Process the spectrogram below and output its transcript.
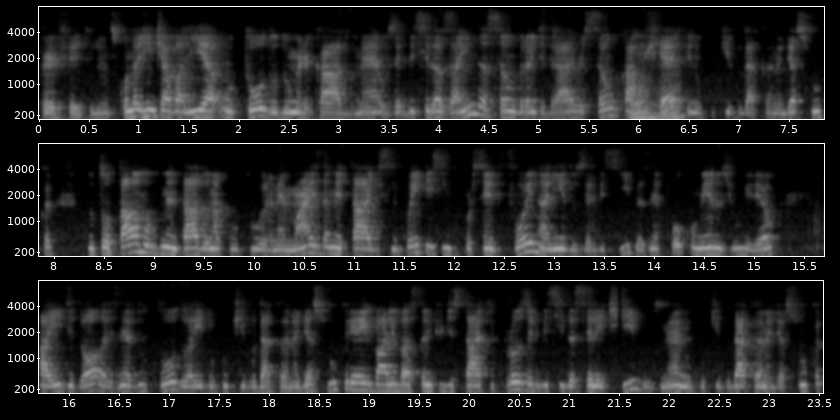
Perfeito, Jonas. Quando a gente avalia o todo do mercado, né, os herbicidas ainda são grande driver, são o carro-chefe uhum. no cultivo da cana-de-açúcar. Do total movimentado na cultura, né, mais da metade, 55%, foi na linha dos herbicidas, né, pouco menos de um milhão aí de dólares, né, do todo aí do cultivo da cana-de-açúcar. E aí vale bastante o destaque para os herbicidas seletivos, né, no cultivo da cana-de-açúcar,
